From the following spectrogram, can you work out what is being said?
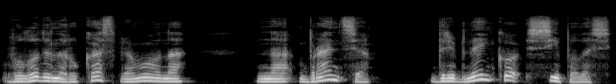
Володина рука спрямована на бранця, дрібненько сіпалась,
